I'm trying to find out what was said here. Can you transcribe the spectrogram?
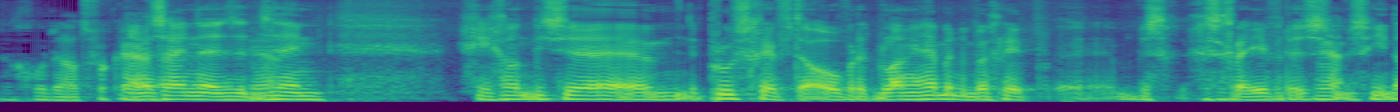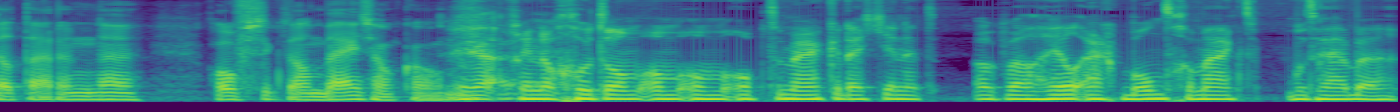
Een goede advocaat. Ja, er zijn, er zijn gigantische proefschriften over het belanghebbende begrip geschreven. Dus misschien dat daar een hoofdstuk dan bij zou komen. Ja. Misschien nog goed om, om, om op te merken dat je het ook wel heel erg bond gemaakt moet hebben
